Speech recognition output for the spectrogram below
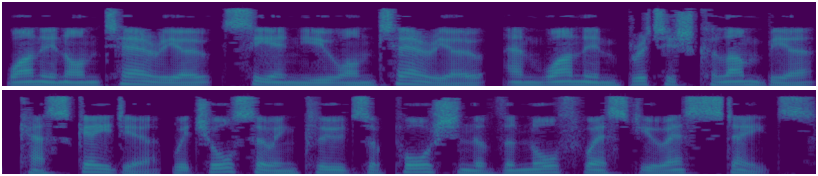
one in Ontario, CNU Ontario, and one in British Columbia, Cascadia, which also includes a portion of the northwest U.S. states.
